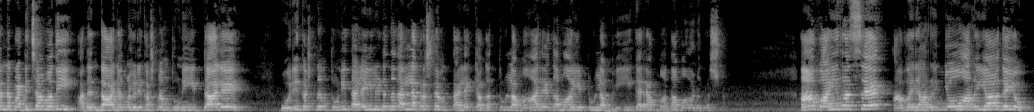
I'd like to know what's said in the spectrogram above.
തന്നെ പഠിച്ചാ മതി. അതെന്താ ഞങ്ങൾ ഒരു കഷ്ണം തുണി ഇട്ടാലേ ഒരു കഷ്ണം തുണി തലയിലിടുന്നതല്ല പ്രശ്നം. തലയ്ക്കകത്തുള്ള മാരകമായിട്ടുള്ള ഭീകര മതമാണ് പ്രശ്നം. ആ വൈറസ് അവരറിഞ്ഞോ അറിയാതെയോ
